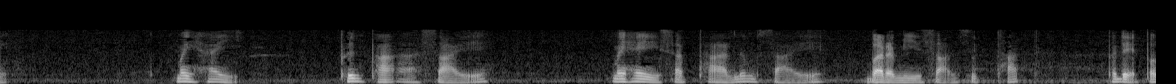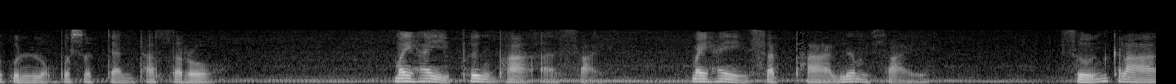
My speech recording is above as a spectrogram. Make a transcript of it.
ง ไม่ให้พึ่งพาอาศัย ไม่ให้ศรัทธาเลื่อมใส บารมีสามสิบทัศพระเดชพระคุณหลวงปู่สดจันทัสโร ไม่ให้พึ่งพาอาศัย ไม่ให้ศรัทธาเลื่อมใส ศูนย์กลาง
